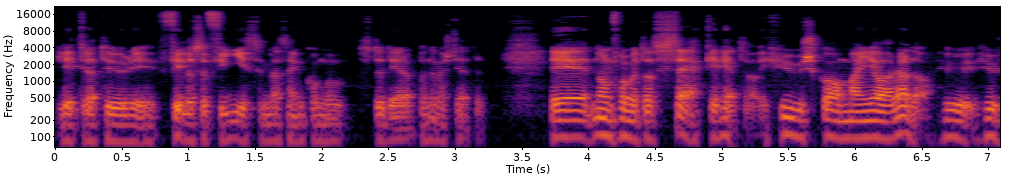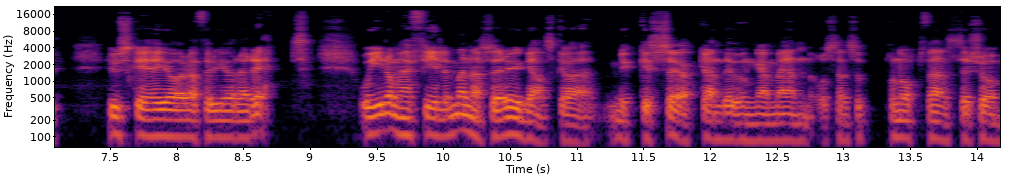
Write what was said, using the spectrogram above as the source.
litteratur, i filosofi som jag sen kom att studera på universitetet. Det är någon form av säkerhet. Hur ska man göra då? Hur, hur, hur ska jag göra för att göra rätt? Och i de här filmerna så är det ju ganska mycket sökande unga män och sen så på något vänster så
